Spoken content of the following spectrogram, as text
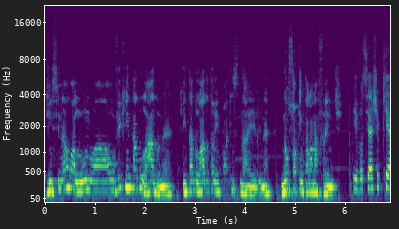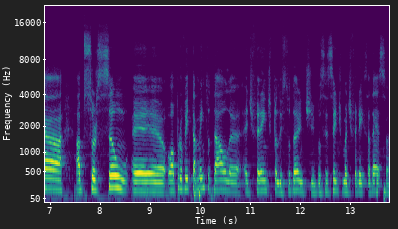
de ensinar o aluno a ouvir quem está do lado, né? Quem está do lado também pode ensinar ele, né? Não só quem está lá na frente. E você acha que a absorção, é, o aproveitamento da aula é diferente pelo estudante? Você sente uma diferença dessa?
